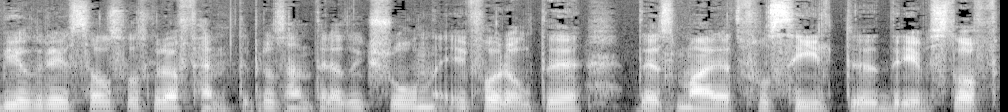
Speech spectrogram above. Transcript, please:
biodrivstoff så skal du ha 50% reduksjon i forhold til det som er et fossilt eh, drivstoff.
